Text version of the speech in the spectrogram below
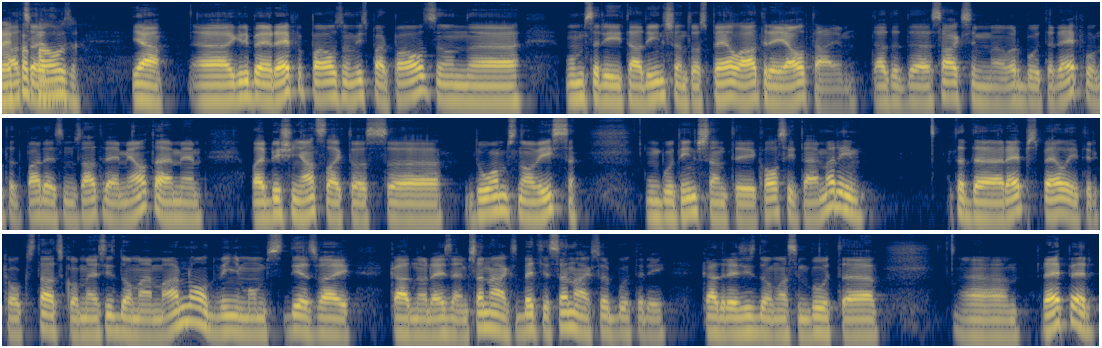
Repa pauze. Jā, uh, gribēju repa pauzi un vispār pauzi. Un, uh, mums arī tāda interesanta spēle ātrie jautājumi. Tātad uh, sāksim uh, varbūt ar repu un tad pāriesim uz ātriem jautājumiem, lai bišķiņi atslēgtos uh, domas no visa un būtu interesanti klausītājiem arī. Tad uh, repa spēlīt ir kaut kas tāds, ko mēs izdomājam ar Arnoldu. Viņa mums diez vai kādu no reizēm sanāks, bet, ja sanāks, varbūt arī kādreiz izdomāsim būt uh, uh, reperi.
